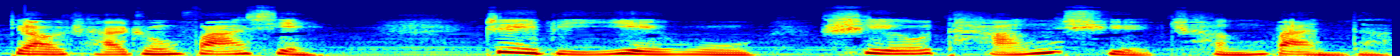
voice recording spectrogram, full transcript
调查中发现，这笔业务是由唐雪承办的。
